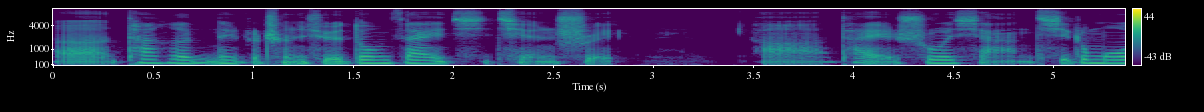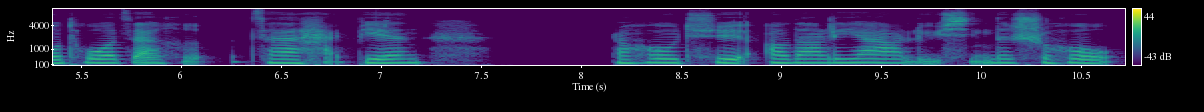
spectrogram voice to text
呃，他和那个陈学冬在一起潜水啊，他也说想骑着摩托在河在海边，然后去澳大利亚旅行的时候，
